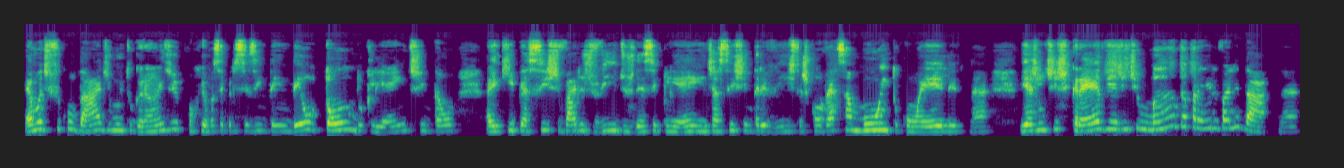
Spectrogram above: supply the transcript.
É uma dificuldade muito grande, porque você precisa entender o tom do cliente. Então, a equipe assiste vários vídeos desse cliente, assiste entrevistas, conversa muito com ele, né? E a gente escreve e a gente manda para ele validar, né?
